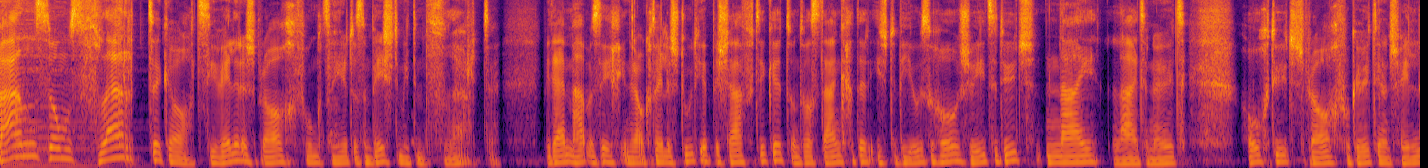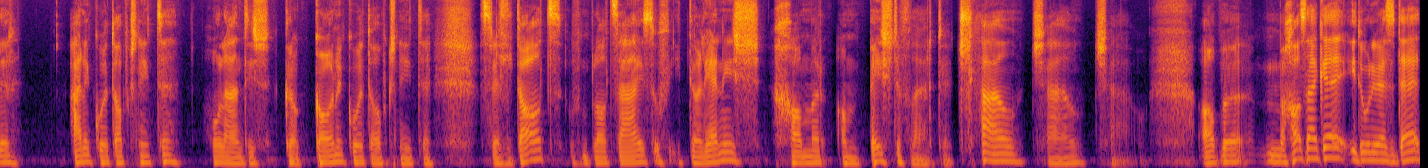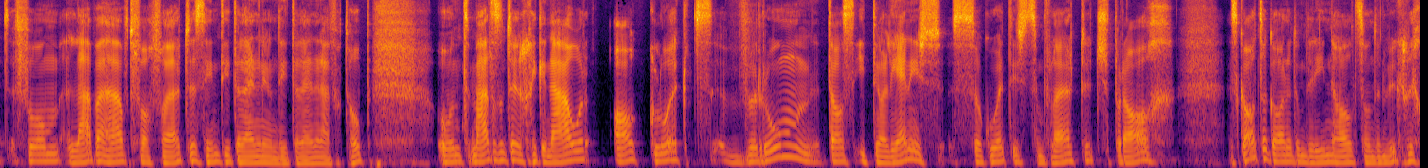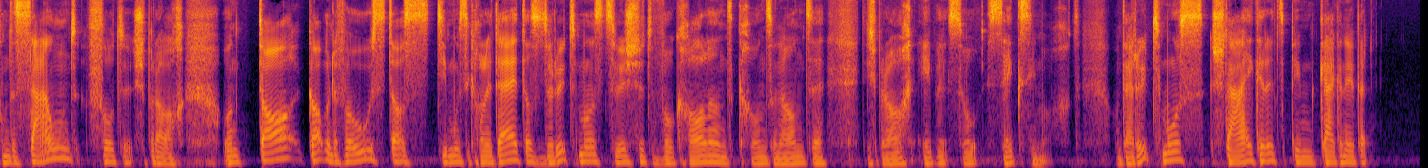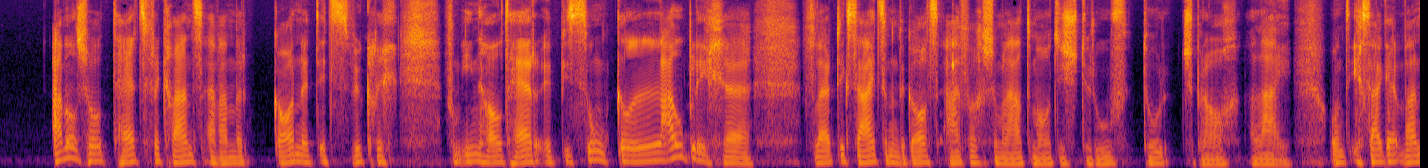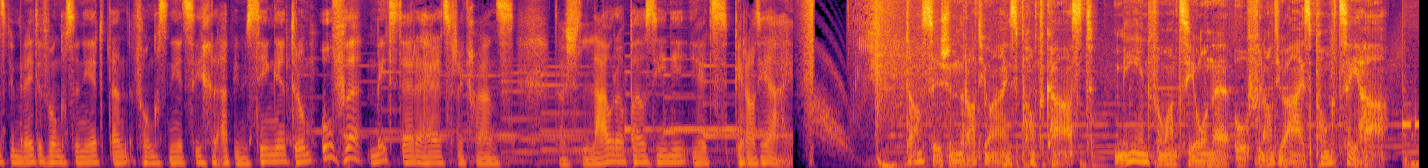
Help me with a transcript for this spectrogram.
Wenn es ums Flirten geht, in welcher Sprache funktioniert das am besten mit dem Flirten? Mit dem hat man sich in einer aktuellen Studie beschäftigt. Und was denkt ihr, ist dabei rausgekommen? Schweizerdeutsch? Nein, leider nicht. Hochdeutsch, Sprache von Goethe und Schiller? Auch nicht gut abgeschnitten. Holländisch gerade gar nicht gut abgeschnitten. Das Resultat auf dem Platz 1 auf Italienisch kann man am besten flirten. Ciao, ciao, ciao. Aber man kann sagen, in der Universität vom Leben Hauptfach Flirten sind die Italienerinnen und Italiener einfach top. Und man hat das natürlich genauer angeschaut, warum das Italienisch so gut ist zum Flirten, die Sprache. Es geht da gar nicht um den Inhalt, sondern wirklich um den Sound von der Sprache. Und da geht man davon aus, dass die Musikalität, also der Rhythmus zwischen den Vokalen und Konsonanten, die Sprache eben so sexy macht. Und der Rhythmus steigert beim Gegenüber einmal schon die Herzfrequenz, auch wenn man gar nicht jetzt wirklich vom Inhalt her etwas unglaublich äh, flirtig sagt, sondern da geht es einfach schon mal automatisch drauf durch die Sprache allein. Und ich sage, wenn es beim Reden funktioniert, dann funktioniert es sicher auch beim Singen. Darum auf mit dieser Herzfrequenz. Das ist Laura Pausini, jetzt bei Radio 1. Das ist ein Radio 1 Podcast. Mehr Informationen auf radio1.ch.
